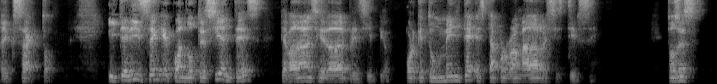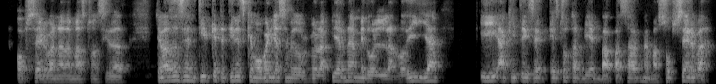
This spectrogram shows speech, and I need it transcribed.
Exacto. Y te dicen que cuando te sientes, te va a dar ansiedad al principio, porque tu mente está programada a resistirse. Entonces, observa nada más tu ansiedad. Te vas a sentir que te tienes que mover, ya se me durmió la pierna, me duele la rodilla, y aquí te dicen, esto también va a pasar, nada más observa.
